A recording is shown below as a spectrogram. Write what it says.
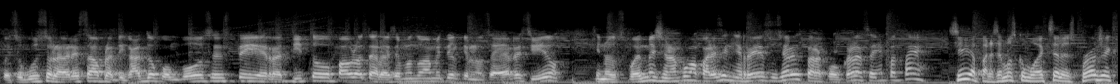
Pues un gusto el haber estado platicando con vos este ratito, Pablo. Te agradecemos nuevamente el que nos haya recibido. Si nos puedes mencionar cómo aparecen en redes sociales para colocarlas ahí en pantalla. Sí, aparecemos como Excellence Project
